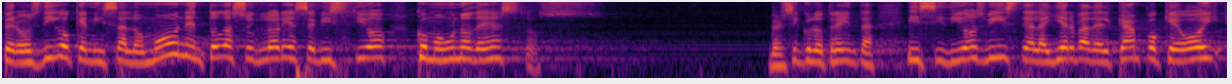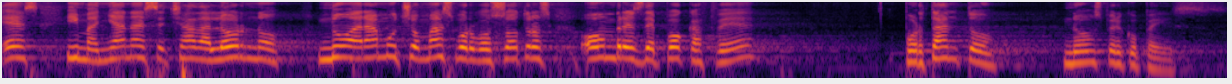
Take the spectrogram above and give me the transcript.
pero os digo que ni Salomón en toda su gloria se vistió como uno de estos. Versículo 30. Y si Dios viste a la hierba del campo que hoy es y mañana es echada al horno, ¿no hará mucho más por vosotros, hombres de poca fe? Por tanto, no os preocupéis.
